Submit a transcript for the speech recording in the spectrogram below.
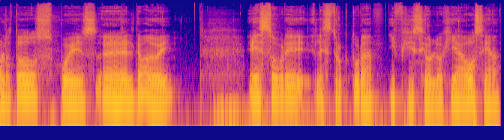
Hola a todos, pues eh, el tema de hoy es sobre la estructura y fisiología ósea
